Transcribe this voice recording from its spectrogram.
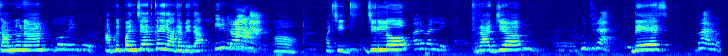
ગામનું નામ? ગોવિંદપુર. આપણી પંચાયત કઈ લાગે બેટા? પીપળાણા હા. પછી જિલ્લો? અરવલ્લી. રાજ્ય? ગુજરાત. દેશ? ભારત.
